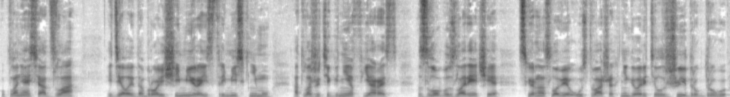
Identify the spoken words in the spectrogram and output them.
уклоняйся от зла и делай добро, ищи мира и стремись к нему, отложите гнев, ярость, злобу, злоречие – сквернословие уст ваших, не говорите лжи друг другу,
